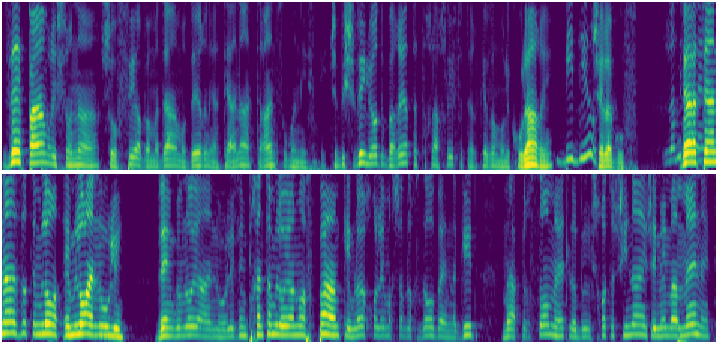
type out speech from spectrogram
זה פעם ראשונה שהופיע במדע המודרני הטענה הטרנס-הומניסטית, שבשביל להיות בריא אתה צריך להחליף את ההרכב המולקולרי בדיוק. של הגוף. לא ועל הטענה הזאת הם לא, הם לא ענו לי, והם גם לא יענו לי, ומבחינתם לא יענו אף פעם, כי הם לא יכולים עכשיו לחזור בהם, נגיד, מהפרסומת למשחות השיניים, שהיא מממנת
